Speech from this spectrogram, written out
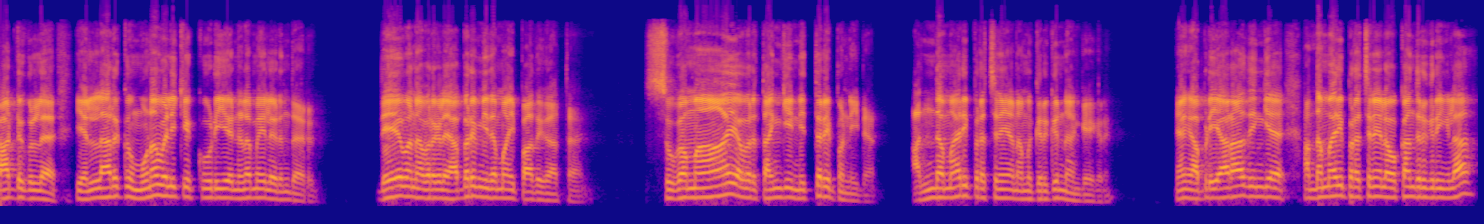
காட்டுக்குள்ள எல்லாருக்கும் உணவளிக்கக்கூடிய நிலைமையில இருந்தாரு. தேவன் அவர்களை அபரிமிதமாய் பாதுகாத்தார். சுகமாய் அவர் தங்கி நித்திரை பண்ணிட்டார். அந்த மாதிரி பிரச்சனையா நமக்கு இருக்குன்னு நான் கேட்குறேன் ஏங்க அப்படி யாராவது இங்க அந்த மாதிரி பிரச்சனையில உட்காந்துருக்கிறீங்களா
